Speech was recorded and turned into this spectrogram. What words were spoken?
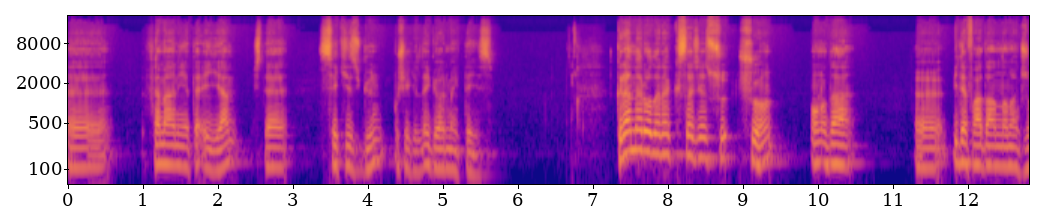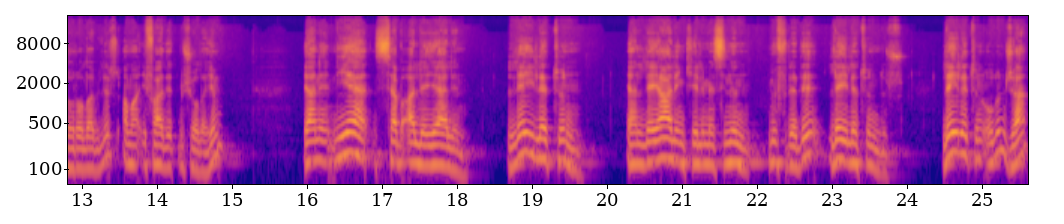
e, femaniyete eyyam işte sekiz gün bu şekilde görmekteyiz. Gramer olarak kısaca şu, onu da e, bir defada anlamak zor olabilir ama ifade etmiş olayım. Yani niye seb'a leyalin, leyletün yani leyalin kelimesinin müfredi leyletündür. Leyletün olunca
